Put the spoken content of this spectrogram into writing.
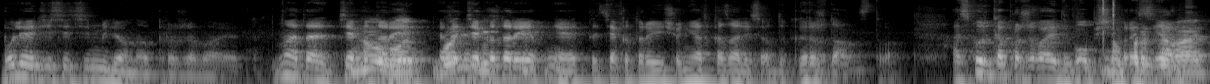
Более 10 миллионов проживает. Ну, это те, Ну которые. вот, это те, 10. которые. Не, это те, которые еще не отказались от гражданства. А сколько проживает в общем Ну, россиян, проживает.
